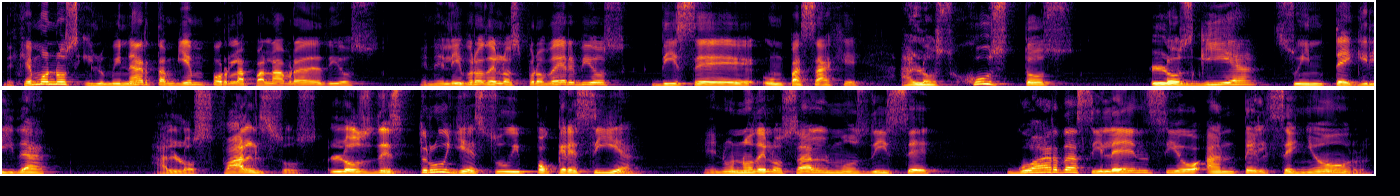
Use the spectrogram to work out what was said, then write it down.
Dejémonos iluminar también por la palabra de Dios. En el libro de los Proverbios dice un pasaje, a los justos los guía su integridad, a los falsos los destruye su hipocresía. En uno de los salmos dice, guarda silencio ante el Señor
